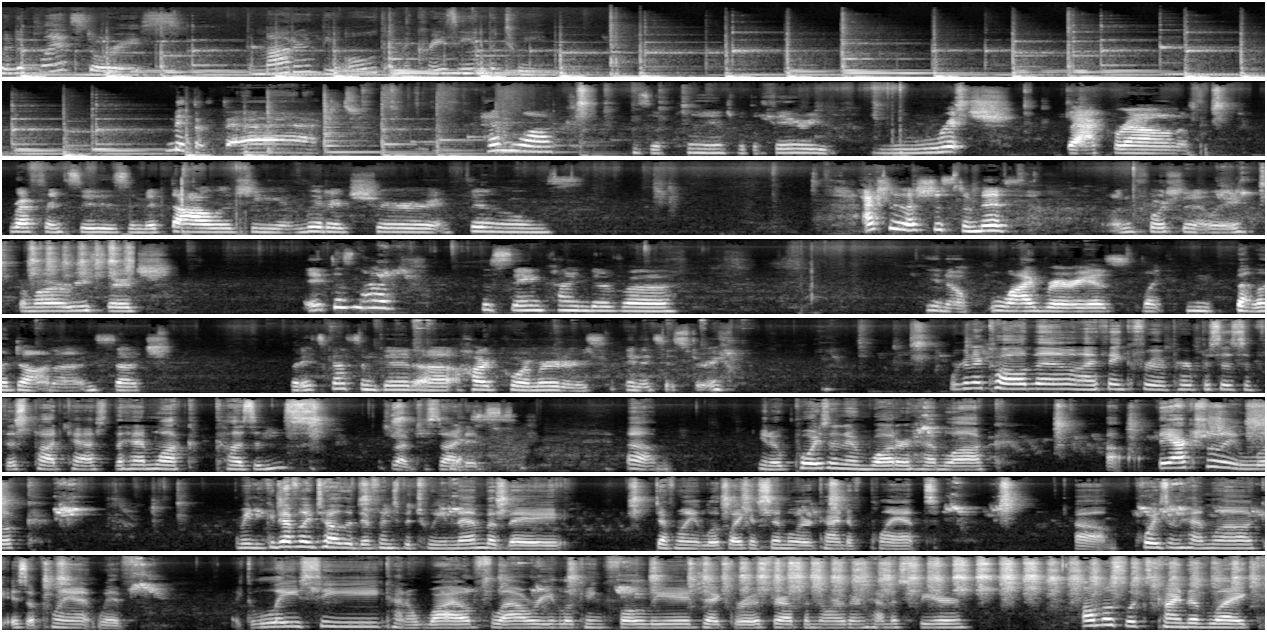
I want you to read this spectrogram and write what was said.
Welcome to Plant Stories. The modern, the old, and the crazy in between. Myth or fact? Hemlock is a plant with a very rich background of references and mythology and literature and films. Actually, that's just a myth, unfortunately, from our research. It doesn't have the same kind of, uh, you know, library as like Belladonna and such, but it's got some good uh, hardcore murders in its history. We're gonna call them, I think, for the purposes of this podcast, the Hemlock Cousins. That's what I've decided. Yes. Um, you know, poison and water hemlock. Uh, they actually look. I mean, you can definitely tell the difference between them, but they definitely look like a similar kind of plant. Um, poison hemlock is a plant with like lacy, kind of wild, flowery looking foliage that grows throughout the northern hemisphere almost looks kind of like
